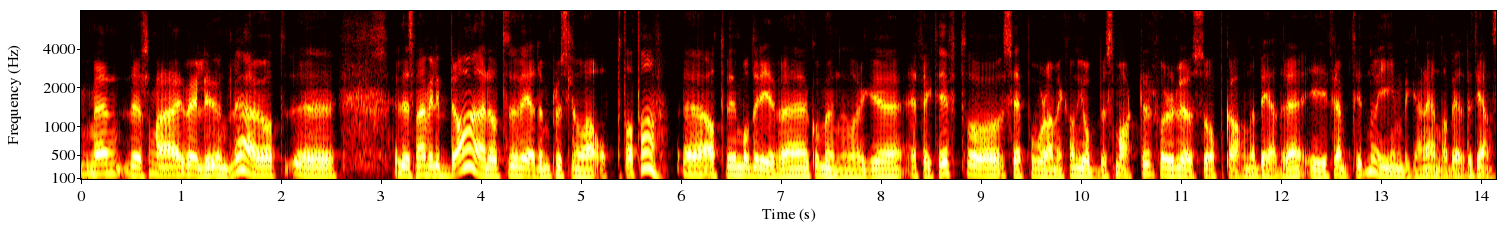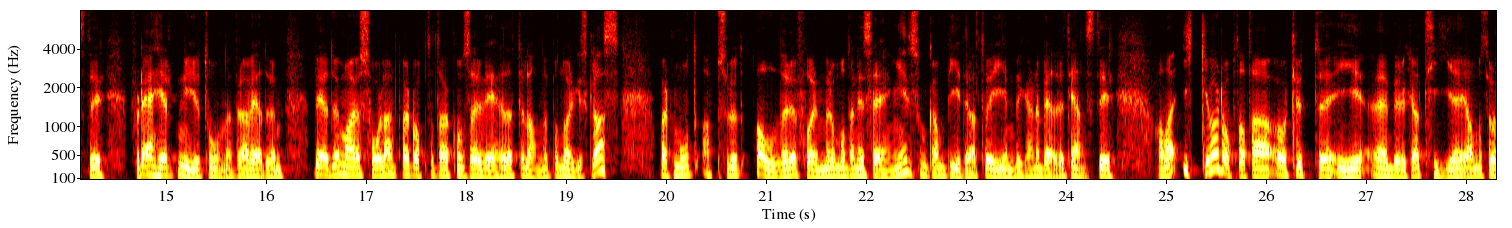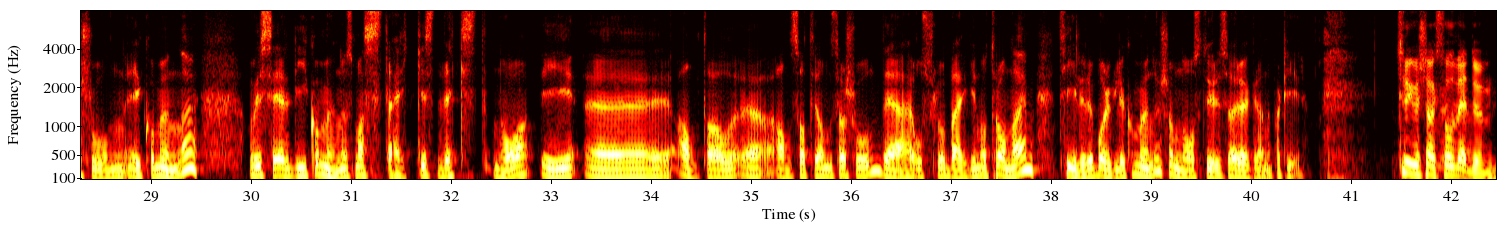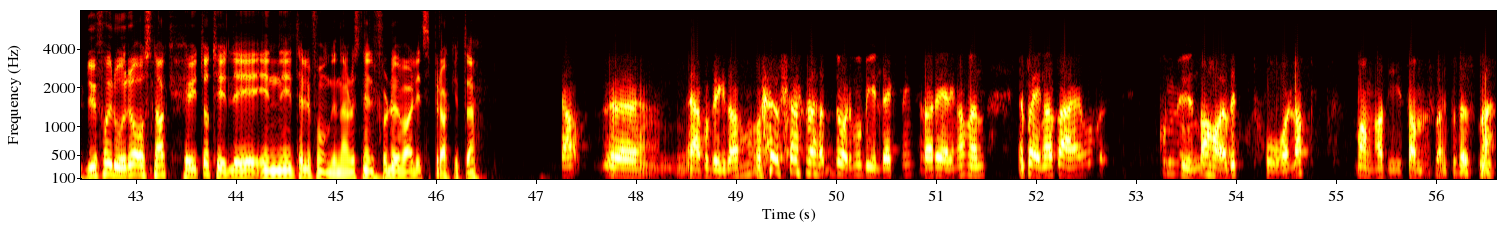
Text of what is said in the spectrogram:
Men det som er veldig underlig, er jo at det som er veldig bra, er at Vedum plutselig nå er opptatt av eh, at vi må drive Kommune-Norge effektivt og se på hvordan vi kan jobbe smartere for å løse oppgavene bedre i fremtiden og gi innbyggerne enda bedre tjenester. For det er helt nye toner fra Vedum. Vedum har jo så langt vært opptatt av å konservere dette landet på norgesglass. Vært mot absolutt alle reformer og moderniseringer som kan bidra til å gi innbyggerne bedre tjenester. Han har ikke vært opptatt av å kutte i eh, byråkratiet i administrasjonen i kommunene. Og vi ser de kommunene som har sterkest vekst nå i eh, antall eh, ansatte i administrasjonen, det er Oslo, Bergen og Trondheim. Tidligere borgerlige kommuner som nå styres av rød-grønne partier. Trygve Slagsvold Vedum, du får ordet, og snakk høyt og tydelig inn i telefonen din, er du snill, for du var litt sprakete. Ja, eh, jeg er på bygda. det er dårlig mobildekning fra regjeringa. Men, poenget er at det er jo, kommunene har blitt pålagt mange av de sammenslåingsprosessene.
